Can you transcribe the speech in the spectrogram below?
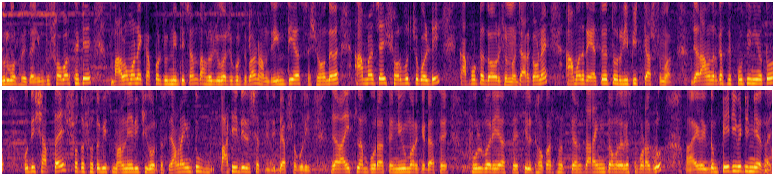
দুর্বল হয়ে যায়। কিন্তু সবার থেকে ভালো মানের কাপড় যদি নিতে চান, তাহলে যোগাযোগ করতে পারেন। আমাদের ইমতিয়াজ ফ্যাশন দেবে। আমরা চাই সর্বোচ্চ কোয়ালিটি কাপড়টা দেওয়ার জন্য, যার কারণে আমাদের এত এত রিপিট কাস্টমার যারা আমাদের কাছে প্রতিনিয়ত, প্রতি সপ্তাহে শত শত পিস মাল নিয়ে বিক্রি করতেছে। আমরা কিন্তু পার্টিদের সাথে ব্যবসা করি। যারা ইসলামপুর আছে, নিউ মার্কেট আছে, ফুলবাড়ি আছে, সিলেট হকার সংস্কৃতি আছে, তারা কিন্তু আমাদের কাছে প্রোডাক্টগুলো একদম পেটি পেটি নিয়ে যায়।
